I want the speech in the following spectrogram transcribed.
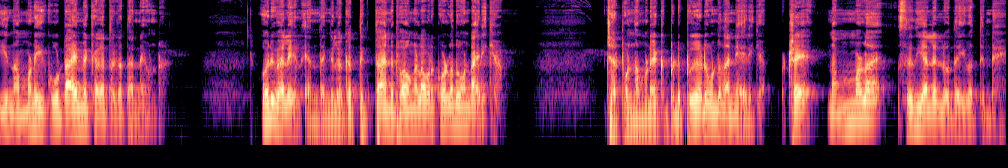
ഈ നമ്മുടെ ഈ കൂട്ടായ്മയ്ക്കകത്തൊക്കെ തന്നെയുണ്ട്. ഒരു വിലയിൽ എന്തെങ്കിലുമൊക്കെ തിക്താനുഭവങ്ങൾ അവർക്കുള്ളത് കൊണ്ടായിരിക്കാം. ചിലപ്പോൾ നമ്മുടെയൊക്കെ പിടിപ്പുകേട് കൊണ്ട് തന്നെയായിരിക്കാം. പക്ഷേ നമ്മളെ സ്ഥിതിയല്ലല്ലോ ദൈവത്തിന്റെ.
